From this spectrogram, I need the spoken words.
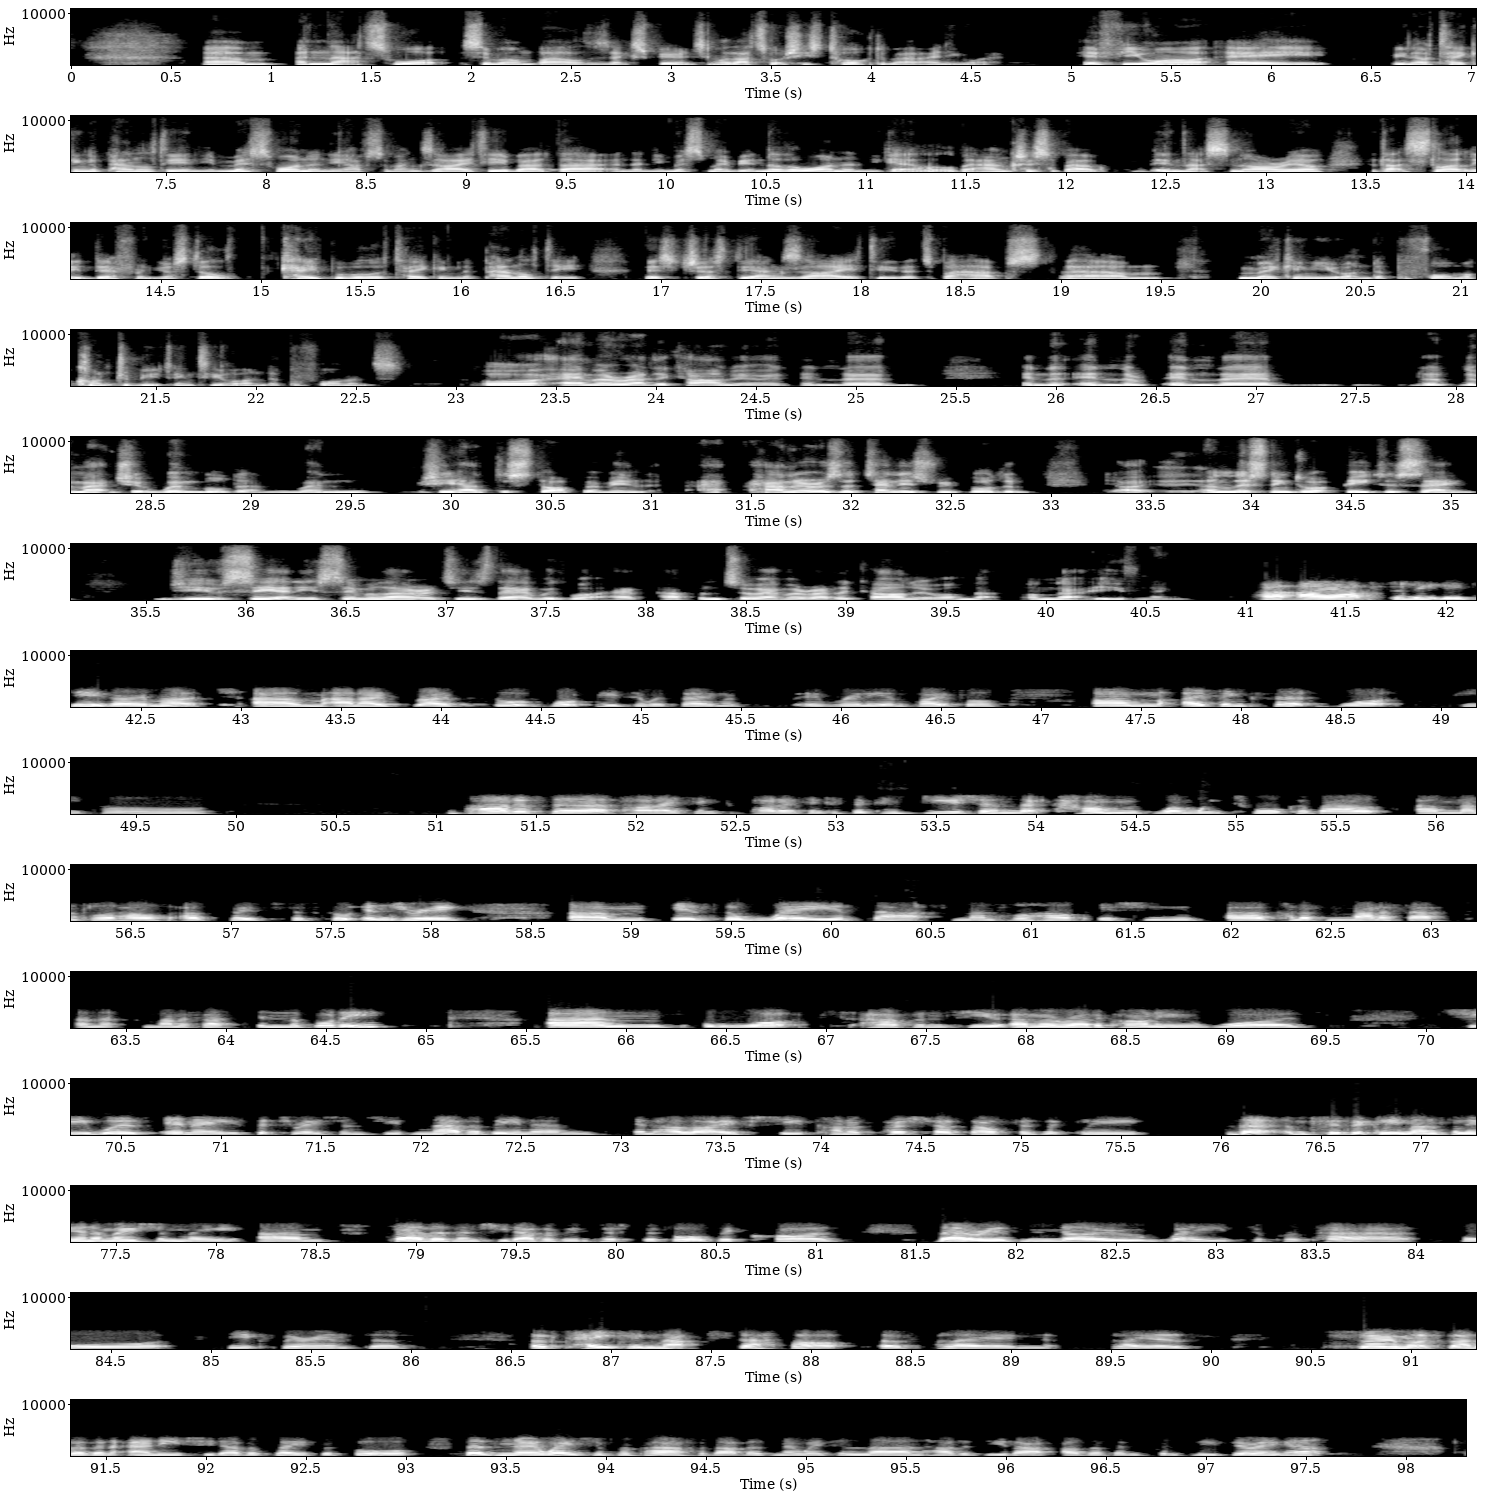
um, and that's what Simone Biles is experiencing, or that's what she's talked about anyway. If you are a you know taking a penalty and you miss one and you have some anxiety about that and then you miss maybe another one and you get a little bit anxious about in that scenario that's slightly different. You're still capable of taking the penalty. It's just the anxiety that's perhaps um, making you underperform or contributing to your underperformance. Or emma raducanu in the in the in the in the the, the match at wimbledon when she had to stop. I mean, Hannah, as a tennis reporter, and listening to what Peter's saying, do you see any similarities there with what ha- happened to Emma Raducanu on that on that evening? I absolutely do very much, um, and I, I thought what Peter was saying was really insightful. Um, I think that what people part of the part I think part I think of the confusion that comes when we talk about um, mental health as opposed to physical injury um, is the way that mental health issues uh, kind of manifest and manifest in the body. And what happened to Emma Raducanu was she was in a situation she'd never been in in her life. She kind of pushed herself physically, that physically, mentally, and emotionally um, further than she'd ever been pushed before because there is no way to prepare for the experience of of taking that step up of playing players so much better than any she'd ever played before. There's no way to prepare for that. There's no way to learn how to do that other than simply doing it.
